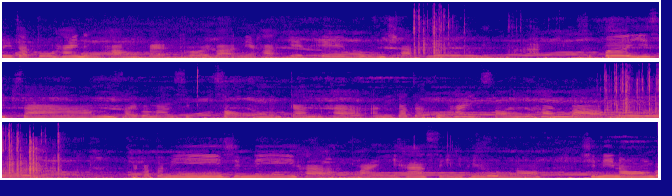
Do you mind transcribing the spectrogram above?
ตีจัดโปรให้ 1,800 บาทเนี่ยค่ะ เกรด A รุ้งชัดเลยซูเปอร์ 23 ไซส์ประมาณ 12 เหมือนกันค่ะ อันนี้ก็จัดโปรให้ 2,000 บาทเลย แล้วก็ตัวนี้ชิ้นนี้ค่ะ ไหม 5 สีพี่รุนเนาะ ชิ้นนี้น้องโร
